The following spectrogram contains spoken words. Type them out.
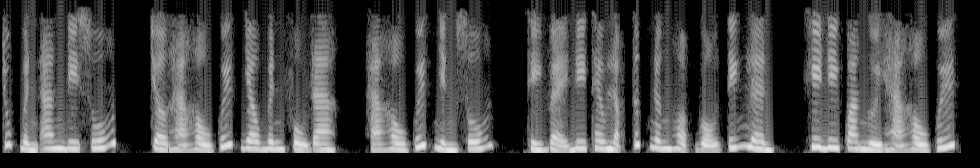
Trúc Bình An đi xuống, chờ Hạ Hầu Quyết giao binh phù ra, Hạ Hầu Quyết nhìn xuống, thị vệ đi theo lập tức nâng hộp gỗ tiến lên, khi đi qua người Hạ Hầu Quyết,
